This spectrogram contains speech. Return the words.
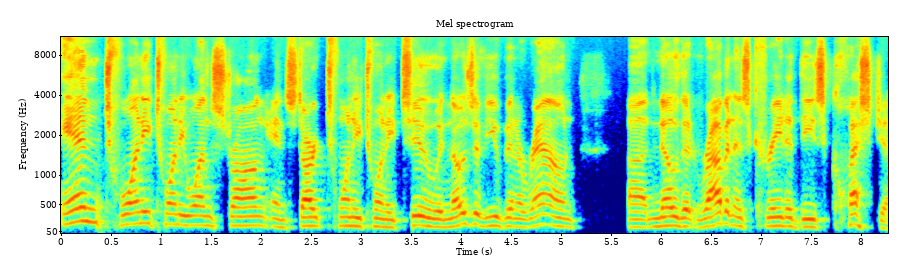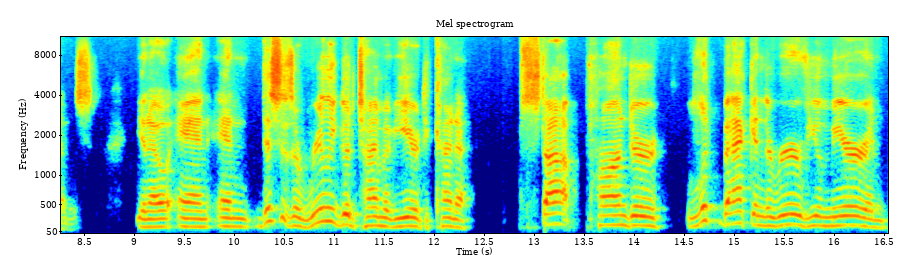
end 2021 strong and start 2022. And those of you who've been around uh, know that Robin has created these questions, you know, and, and this is a really good time of year to kind of stop, ponder, look back in the rearview mirror and,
